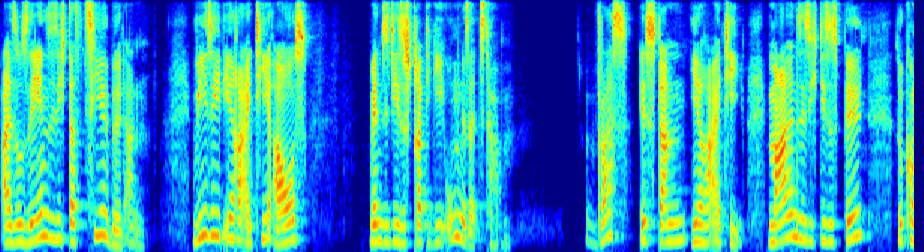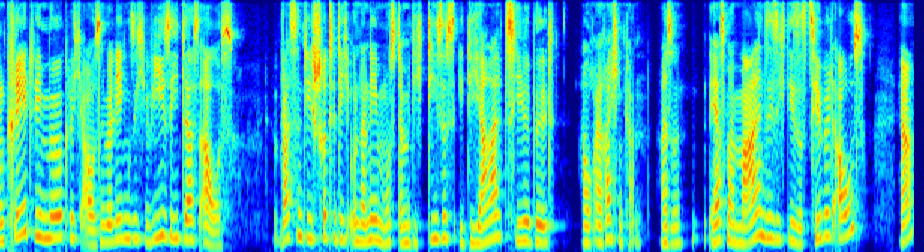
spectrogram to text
Also sehen Sie sich das Zielbild an. Wie sieht Ihre IT aus, wenn Sie diese Strategie umgesetzt haben? Was ist dann Ihre IT? Malen Sie sich dieses Bild so konkret wie möglich aus und überlegen sich, wie sieht das aus? Was sind die Schritte, die ich unternehmen muss, damit ich dieses Idealzielbild auch erreichen kann? Also erstmal malen Sie sich dieses Zielbild aus, ja,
